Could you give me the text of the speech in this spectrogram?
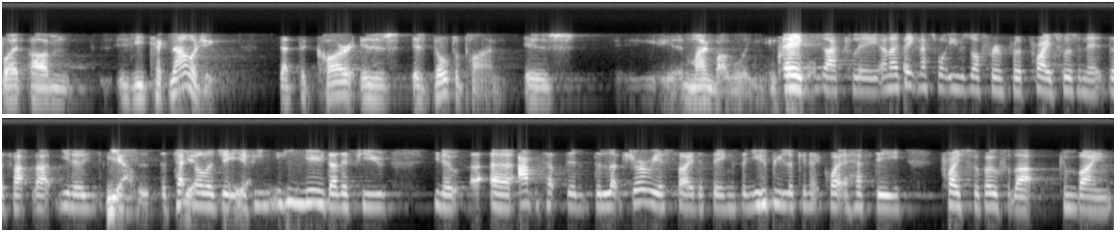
but um the technology that the car is is built upon is mind-boggling incredible. Exactly, and I think that's what he was offering for the price, wasn't it? The fact that you know Yeah. the, technology. Yeah. If he he knew that if you you know uh, uh, amped up the the luxurious side of things, then you'd be looking at quite a hefty price for both of that combined.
